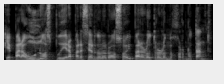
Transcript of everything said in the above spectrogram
que para unos pudiera parecer doloroso y para el otro a lo mejor no tanto.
